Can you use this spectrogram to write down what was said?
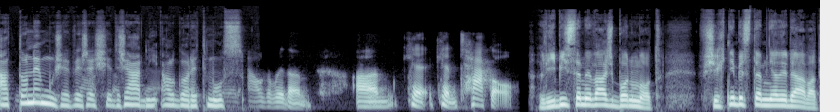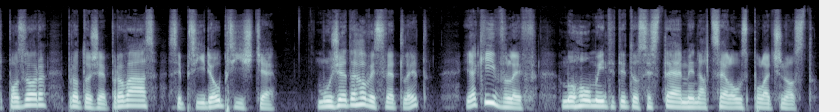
A to nemůže vyřešit žádný algoritmus. Um, Líbí se mi váš bonmot. Všichni byste měli dávat pozor, protože pro vás si přijdou příště. Můžete ho vysvětlit? Jaký vliv mohou mít tyto systémy na celou společnost?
